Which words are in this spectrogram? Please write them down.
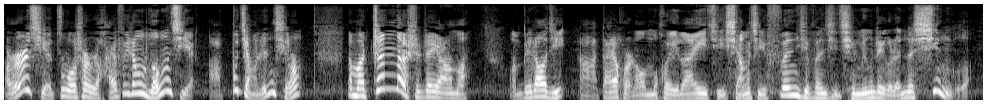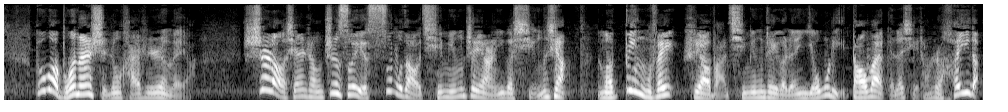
而且做事还非常冷血啊，不讲人情。那么，真的是这样吗？我们别着急啊，待会儿呢，我们会来一起详细分析分析秦明这个人的性格。不过，伯南始终还是认为啊。施老先生之所以塑造秦明这样一个形象，那么并非是要把秦明这个人由里到外给他写成是黑的。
